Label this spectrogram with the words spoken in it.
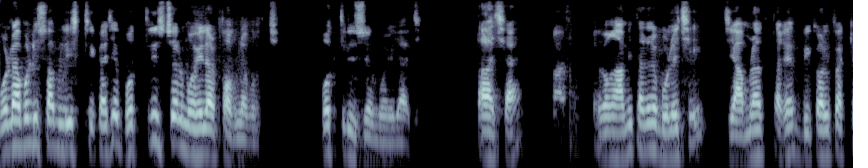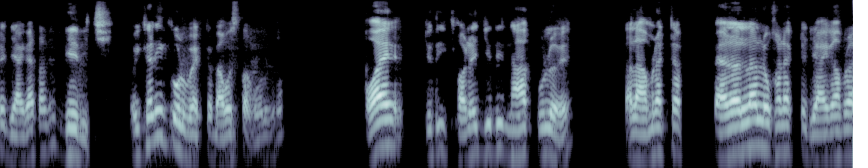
মোটামুটি সব লিস্ট ঠিক আছে। বত্রিশ জন মহিলার প্রবলেম হচ্ছে। বত্রিশ জন মহিলা আছে। তারা চায় এবং আমি তাদের বলেছি যে আমরা তাকে বিকল্প একটা জায়গা তাদের দিয়ে দিচ্ছি। ওইখানেই করব, একটা ব্যবস্থা করব। হয় যদি ঘরে যদি না কুলোয় তাহলে আমরা একটা প্যারালাল ওখানে একটা জায়গা আমরা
